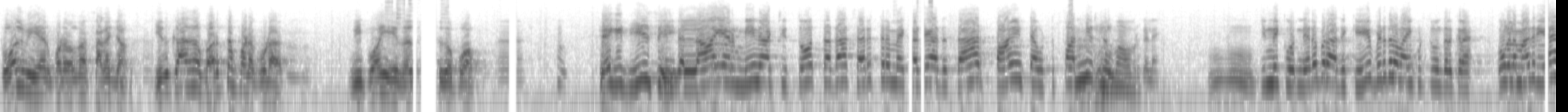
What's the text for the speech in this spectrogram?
தோல்வி ஏற்படுறதுதான் சகஜம். இதுக்காக வருத்தப்படக்கூடாது. நீ போய் போ. டேக் இட் ஈஸி இந்த லாயர் மீனாட்சி தோத்ததா சரித்திரமே கிடையாது சார் பாயிண்ட் அவுட் பண்ணிருக்கோம் அவர்களே? இன்னைக்கு ஒரு நிரபராதிக்கு விடுதலை வாங்கி கொடுத்து வந்திருக்கிறேன். உங்கள மாதிரியே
